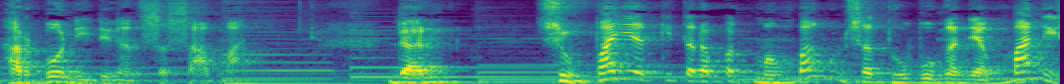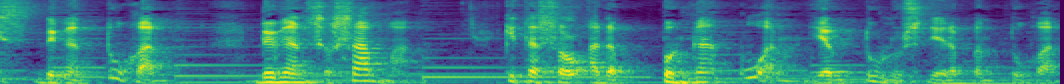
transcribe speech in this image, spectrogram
harmoni dengan sesama. Dan supaya kita dapat membangun satu hubungan yang manis dengan Tuhan, dengan sesama, kita selalu ada pengakuan yang tulus di hadapan Tuhan.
